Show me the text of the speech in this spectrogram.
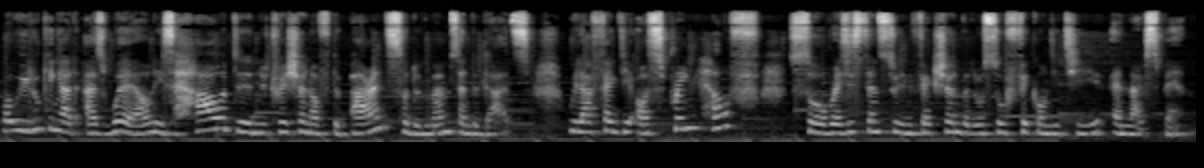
What we're looking at as well is how the nutrition of the parents, so the moms and the dads, will affect the offspring health, so resistance to infection, but also fecundity and lifespan.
